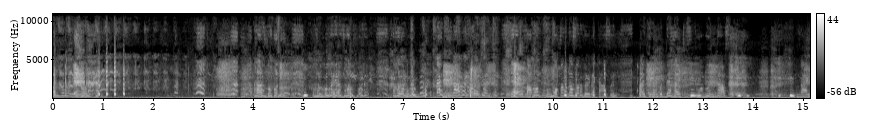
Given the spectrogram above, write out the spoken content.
অল্প লাগে আর তখন অল্প লাগে জল পরে তখন আমাকে গ্রামের মধ্যে জামা বছর বছর করে কাছে তাই তোমাকে দেখাইছি তোমার মধ্যে আছে। যাই।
